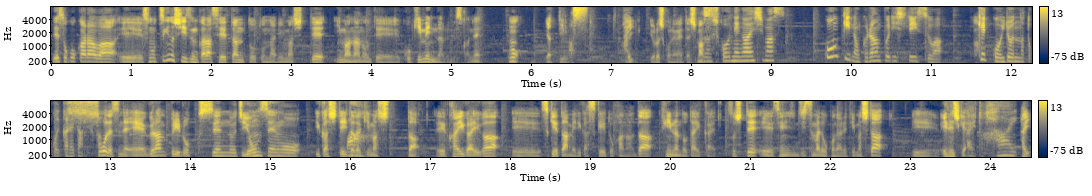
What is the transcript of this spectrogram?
で、そこからは、えー、その次のシーズンから正担当となりまして、今なので5期目になるんですかね。のやっています。はい。よろしくお願いいたします。よろしくお願いします。今期のグランプリシリーズは結構いろんなとこ行かれたんですか？そうですね、えー、グランプリ6戦のうち4戦を行かしていただきました。えー、海外が、えー、スケートアメリカ、スケートカナダ、フィンランド大会、そして、えー、先日まで行われていました、えー、NHK 杯と。はい。はい。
